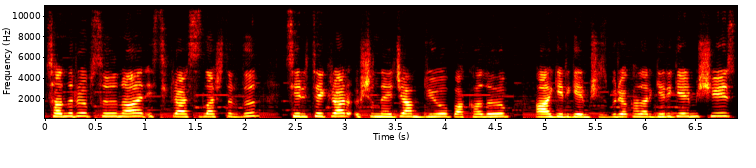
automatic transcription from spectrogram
Sanırım sığınağın istikrarsızlaştırdın. Seni tekrar ışınlayacağım diyor. Bakalım. Aa geri gelmişiz. Buraya kadar geri gelmişiz.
